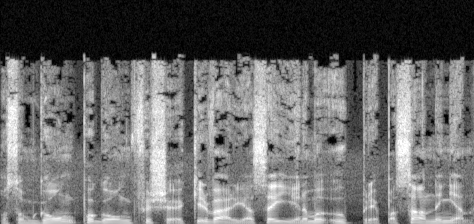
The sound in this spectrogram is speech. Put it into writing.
och som gång på gång försöker värja sig genom att upprepa sanningen.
